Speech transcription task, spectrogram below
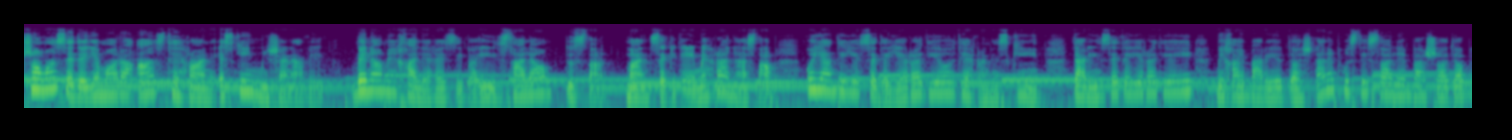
شما صدای ما را از تهران اسکین میشنوید. به نام خالق زیبایی. سلام دوستان. من سپیده مهران هستم. گوینده صدای رادیو تهران اسکین. در این صدای رادیویی می‌خوایم برای داشتن پوستی سالم و شاداب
